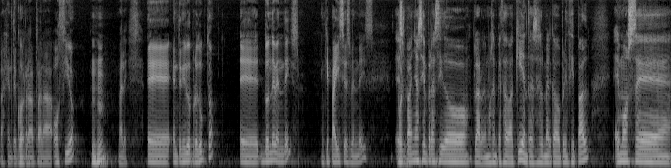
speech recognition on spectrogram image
la gente compra Correcto. para ocio. Vale. Eh, entendido el producto, eh, ¿dónde vendéis? ¿En qué países vendéis? Pues España siempre ha sido, claro, hemos empezado aquí, entonces es el mercado principal. Hemos, eh,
